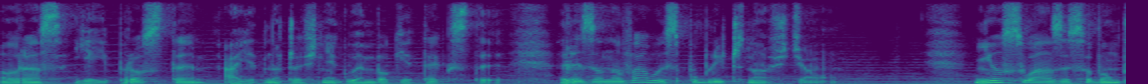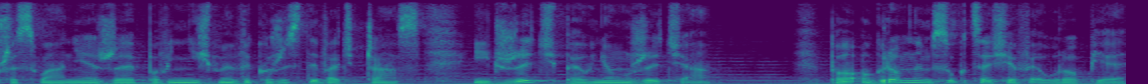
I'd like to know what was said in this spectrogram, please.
oraz jej proste, a jednocześnie głębokie teksty rezonowały z publicznością. Niosła ze sobą przesłanie, że powinniśmy wykorzystywać czas i żyć pełnią życia. Po ogromnym sukcesie w Europie,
